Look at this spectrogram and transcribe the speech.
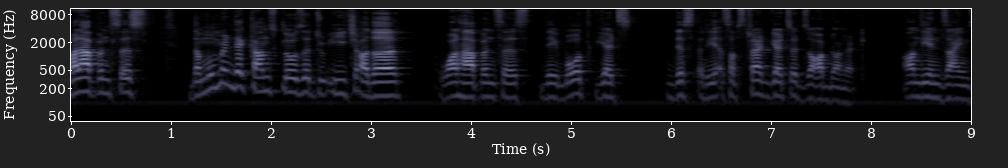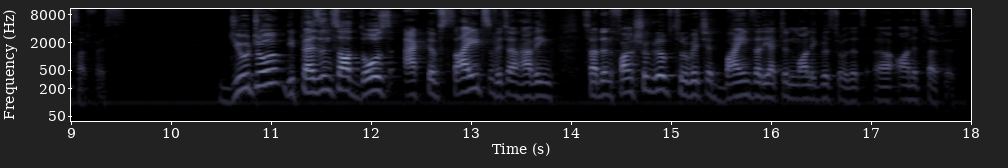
what happens is the moment they comes closer to each other, what happens is they both gets this substrate gets absorbed on it on the enzyme surface. Due to the presence of those active sites which are having certain function groups through which it binds the reactant molecules to this, uh, on its surface.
